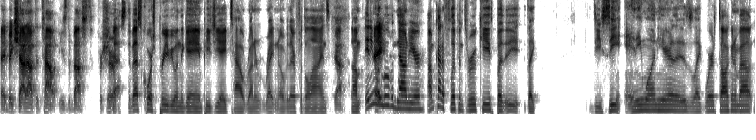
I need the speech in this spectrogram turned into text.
Hey, big shout out to Tout. He's the best for sure. The best, the best course preview in the game. PGA Tout running right over there for the lines. Yeah. Um, anyone hey. moving down here? I'm kind of flipping through Keith, but he, like, do you see anyone here that is like worth talking about?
